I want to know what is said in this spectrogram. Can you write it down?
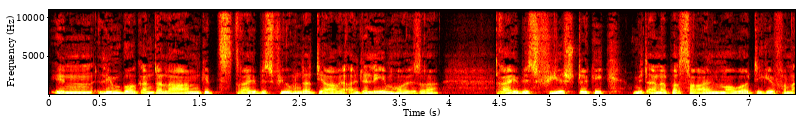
In Limburg an der Lahn gibt's drei bis vierhundert Jahre alte Lehmhäuser, drei bis vierstöckig mit einer basalen Mauerdicke von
